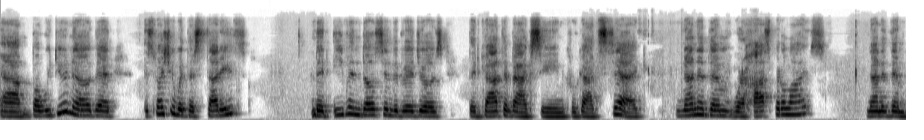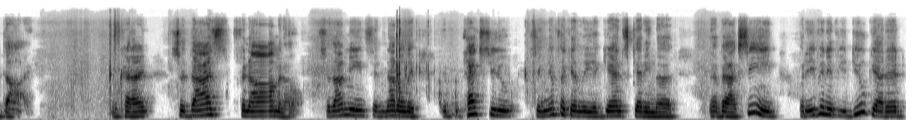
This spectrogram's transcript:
Um, but we do know that, especially with the studies, that even those individuals that got the vaccine who got sick, none of them were hospitalized, none of them died. Okay. So that's phenomenal. So that means that not only it protects you significantly against getting the, the vaccine, but even if you do get it,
